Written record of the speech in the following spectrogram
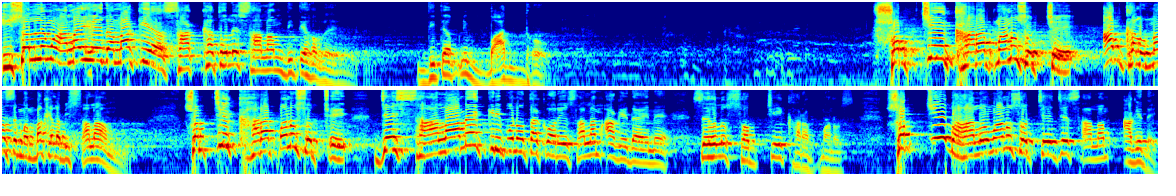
ইসাল্লাম আলাইহে দালাকিয়া সাক্ষাৎ হলে সালাম দিতে হবে। দিতে আপনি বাধ্য। সবচেয়ে খারাপ মানুষ হচ্ছে আব খালো না সে মাম্বা খেলাবি সালাম। সবচেয়ে খারাপ মানুষ হচ্ছে যে সালামে কৃপণতা করে, সালাম আগে দেয় না। সে হলো সবচেয়ে খারাপ মানুষ। সবচেয়ে ভালো মানুষ হচ্ছে যে সালাম আগে দেয়।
